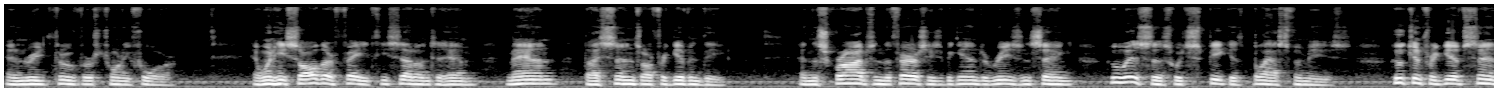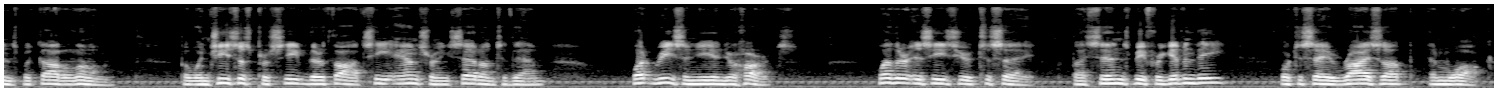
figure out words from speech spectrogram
and read through verse 24. And when he saw their faith, he said unto him, Man, thy sins are forgiven thee. And the scribes and the Pharisees began to reason, saying, Who is this which speaketh blasphemies? Who can forgive sins but God alone? But when Jesus perceived their thoughts, he answering said unto them, What reason ye in your hearts? Whether is easier to say, Thy sins be forgiven thee, or to say, Rise up and walk?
